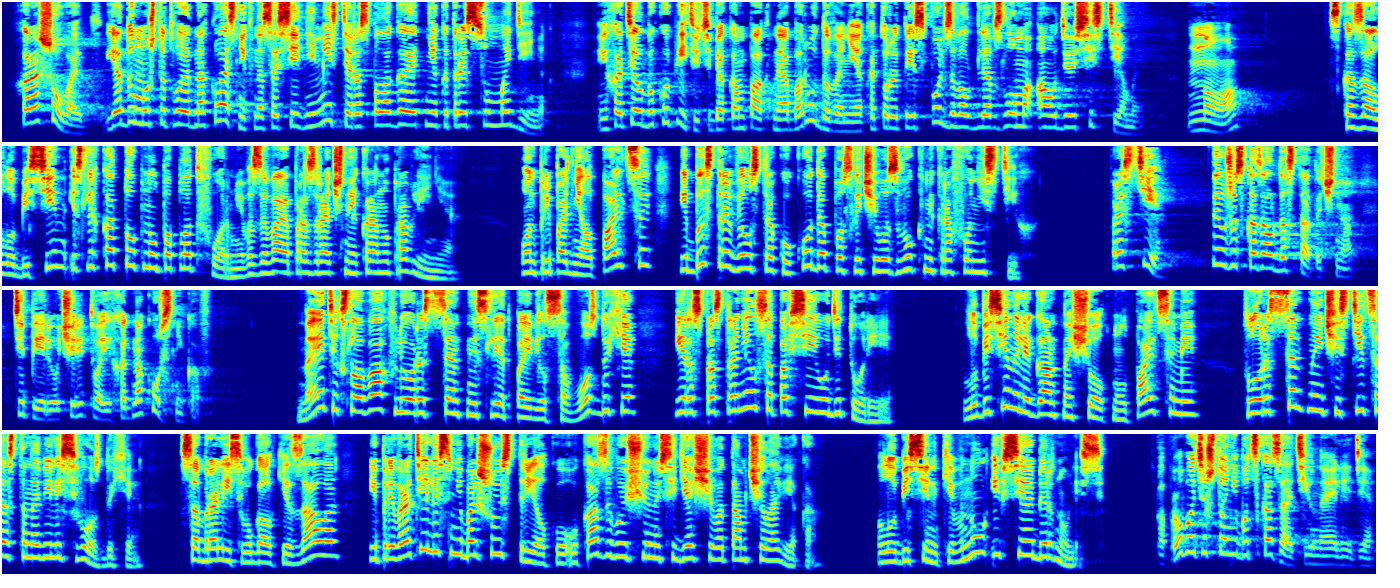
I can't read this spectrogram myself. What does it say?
«Хорошо, Уайт. Я думаю, что твой одноклассник на соседнем месте располагает некоторой суммой денег и хотел бы купить у тебя компактное оборудование, которое ты использовал для взлома аудиосистемы. Но...» Сказал Лобисин и слегка топнул по платформе, вызывая прозрачный экран управления. Он приподнял пальцы и быстро ввел строку кода, после чего звук в микрофоне стих. «Прости, ты уже сказал достаточно. Теперь очередь твоих однокурсников». На этих словах флуоресцентный след появился в воздухе и распространился по всей аудитории. Лубесин элегантно щелкнул пальцами, флуоресцентные частицы остановились в воздухе, собрались в уголке зала и превратились в небольшую стрелку, указывающую на сидящего там человека. Лубесин кивнул, и все обернулись. «Попробуйте что-нибудь сказать, юная леди»,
